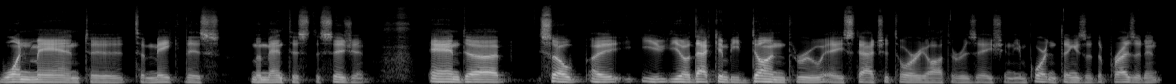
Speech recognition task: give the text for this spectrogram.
one man to to make this momentous decision, and uh, so uh, you, you know that can be done through a statutory authorization. The important thing is that the president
